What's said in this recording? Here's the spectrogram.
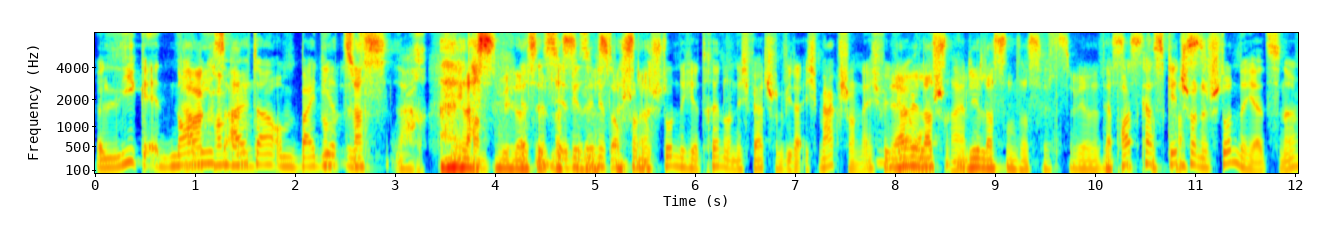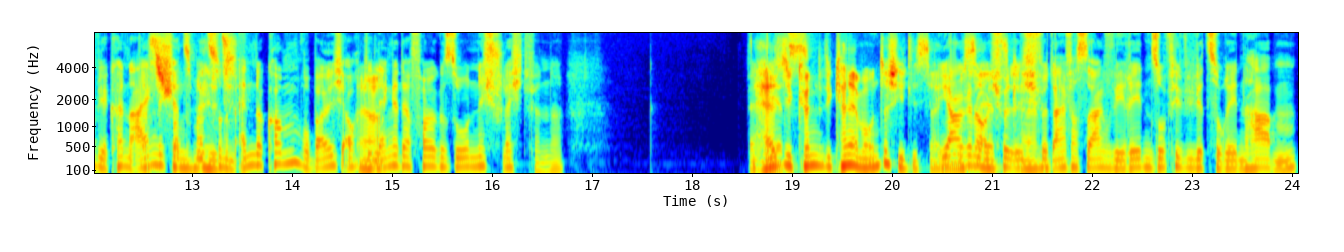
League äh, Normies, komm, Alter, um bei dir komm, zu. lass- Ach, nee, komm. lassen wir das. Es ist, lassen wir sind das jetzt auch schon eine besser. Stunde hier drin und ich werde schon wieder, ich merke schon, ne, ich will Ja, wieder wir lassen, wir lassen das jetzt. Wir, Der das Podcast das geht passt. schon eine Stunde jetzt, ne? Wir können eigentlich jetzt mal zu wild. einem Ende kommen, wobei ich auch die Ja. Länge der Folge so nicht schlecht finde. Hä, die, können, die kann ja immer unterschiedlich sein. Ja, genau. Ich würde ich kein- würd einfach sagen, wir reden so viel, wie wir zu reden haben.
